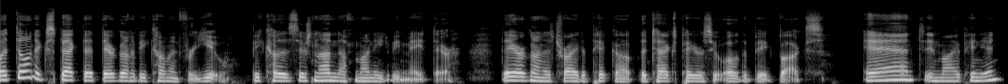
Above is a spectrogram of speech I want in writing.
But don't expect that they're going to be coming for you because there's not enough money to be made there. They are going to try to pick up the taxpayers who owe the big bucks. And in my opinion,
